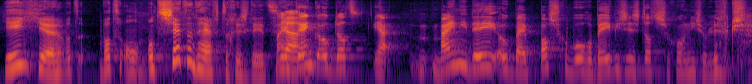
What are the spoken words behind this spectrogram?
Jeetje, wat, wat on- ontzettend heftig is dit. Maar Ja. ik denk ook dat, ja, mijn idee ook bij pasgeboren baby's is dat ze gewoon niet zo leuk zijn.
